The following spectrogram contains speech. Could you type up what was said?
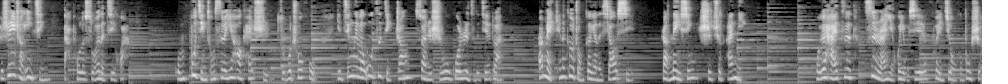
可是，一场疫情打破了所有的计划。我们不仅从四月一号开始足不出户，也经历了物资紧张、算着食物过日子的阶段。而每天的各种各样的消息，让内心失去了安宁。我对孩子自然也会有些愧疚和不舍。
